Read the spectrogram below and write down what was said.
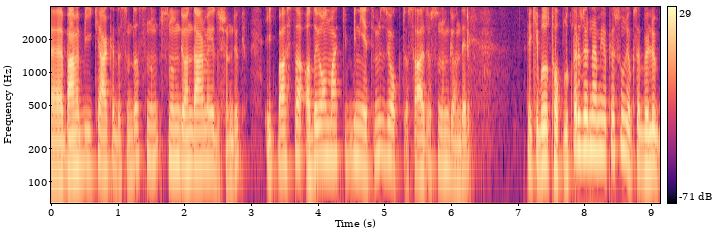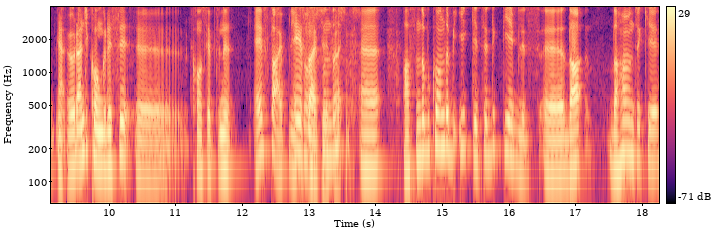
e, ben ve bir iki arkadaşım da sunum, sunum göndermeyi düşündük. İlk başta aday olmak gibi bir niyetimiz yoktu. Sadece sunum gönderip Peki bunu topluluklar üzerinden mi yapıyorsunuz yoksa bölüm yani öğrenci kongresi e, konseptini Ev sahipliği Ev konusunda e, aslında bu konuda bir ilk getirdik diyebiliriz. E, daha daha önceki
